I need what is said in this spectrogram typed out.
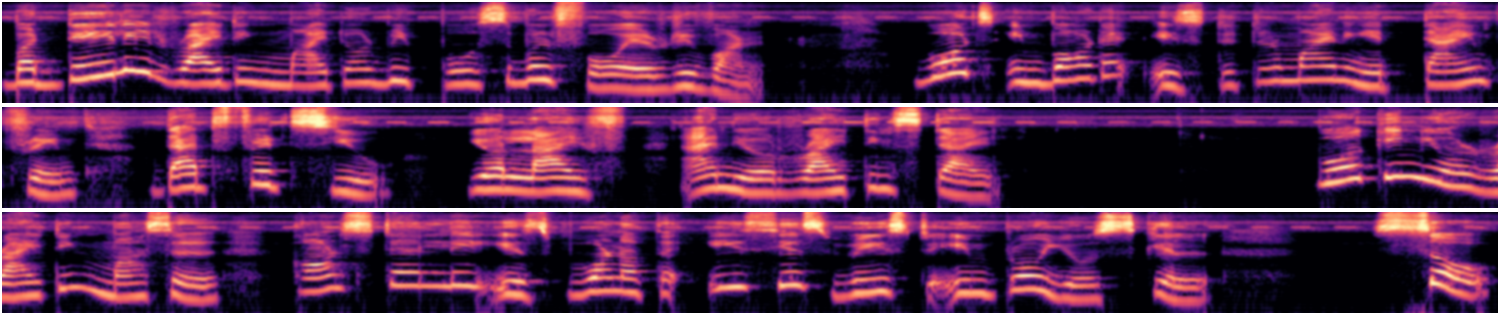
But daily writing might not be possible for everyone. What's important is determining a time frame that fits you, your life, and your writing style. Working your writing muscle constantly is one of the easiest ways to improve your skill. So,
